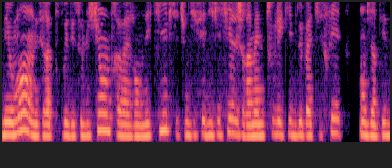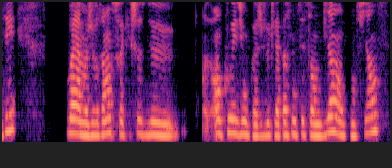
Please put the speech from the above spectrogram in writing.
mais au moins on essaiera de trouver des solutions, on travaillera en équipe. Si tu me dis que c'est difficile, je ramène toute l'équipe de pâtisserie, on vient t'aider voilà, moi je veux vraiment que ce soit quelque chose de en cohésion, quoi. Je veux que la personne se sente bien, en confiance.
